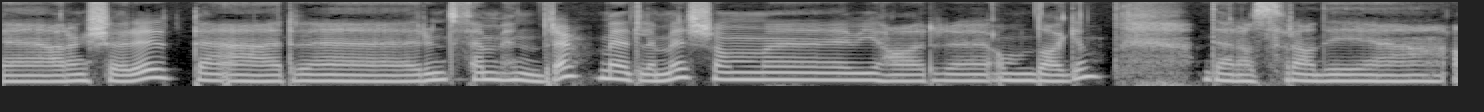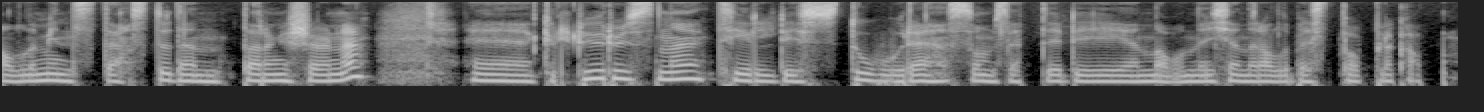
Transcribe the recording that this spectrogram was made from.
arrangører. Det er eh, rundt 500 medlemmer som eh, vi har eh, om dagen. Det er altså fra de aller minste studentarrangørene, kulturhusene, til de store som setter de navnene vi kjenner aller best på plakaten.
